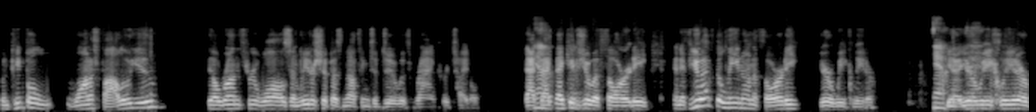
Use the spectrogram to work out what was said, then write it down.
when people want to follow you, they'll run through walls and leadership has nothing to do with rank or title. That, yeah. that, that gives you authority. And if you have to lean on authority, you're a weak leader. Yeah. Know, you're a weak leader.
